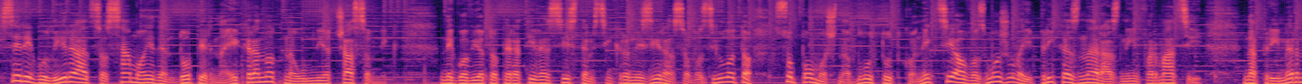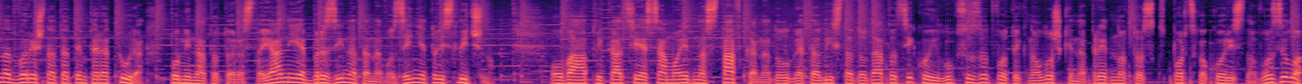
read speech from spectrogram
се регулираат со само еден допир на екранот на умниот часовник – Неговиот оперативен систем синхронизиран со возилото со помош на Bluetooth конекција овозможува и приказ на разни информации. На пример, надворешната температура, поминатото растојание, брзината на возењето и слично. Оваа апликација е само една ставка на долгата листа додатоци кои луксузот во технолошки напредното спортско корисно возило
